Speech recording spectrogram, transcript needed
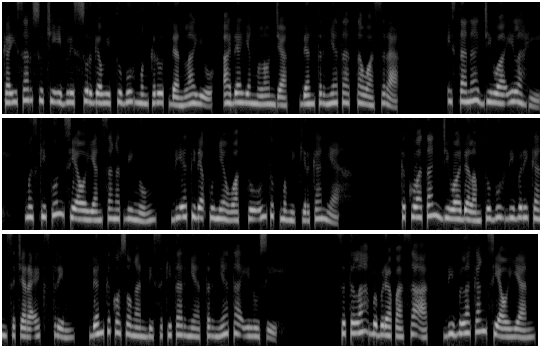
Kaisar Suci Iblis Surgawi tubuh mengkerut dan layu, ada yang melonjak, dan ternyata tawa serak. Istana Jiwa Ilahi. Meskipun Xiao Yan sangat bingung, dia tidak punya waktu untuk memikirkannya. Kekuatan jiwa dalam tubuh diberikan secara ekstrim, dan kekosongan di sekitarnya ternyata ilusi. Setelah beberapa saat, di belakang Xiao Yan,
